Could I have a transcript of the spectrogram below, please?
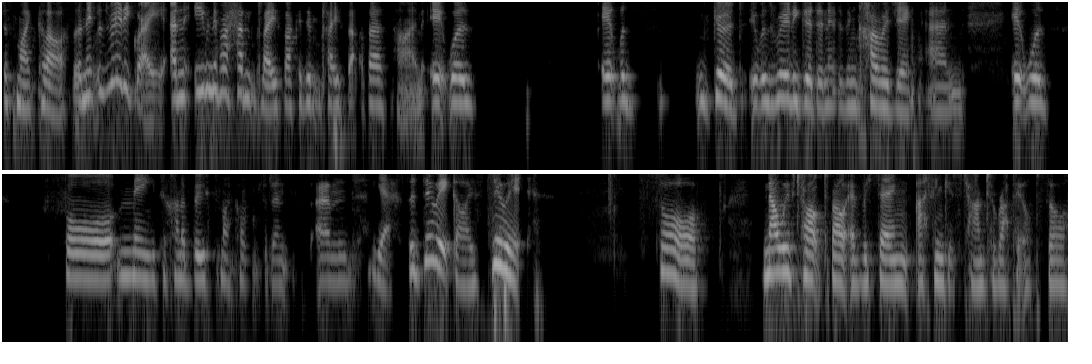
just my class and it was really great and even if i hadn't placed like i didn't place that first time it was it was good it was really good and it was encouraging and it was for me to kind of boost my confidence and yeah so do it guys do it. So now we've talked about everything i think it's time to wrap it up so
